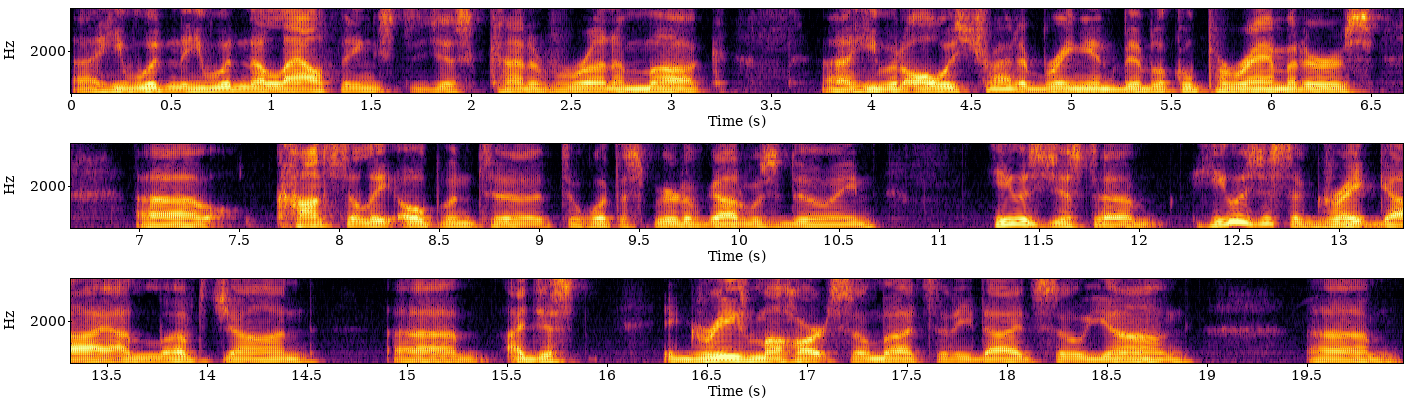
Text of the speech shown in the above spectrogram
Uh, he wouldn't he wouldn't allow things to just kind of run amok. Uh, he would always try to bring in biblical parameters, uh, constantly open to to what the Spirit of God was doing. He was just a he was just a great guy. I loved John. Um, I just it grieves my heart so much that he died so young. Um,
